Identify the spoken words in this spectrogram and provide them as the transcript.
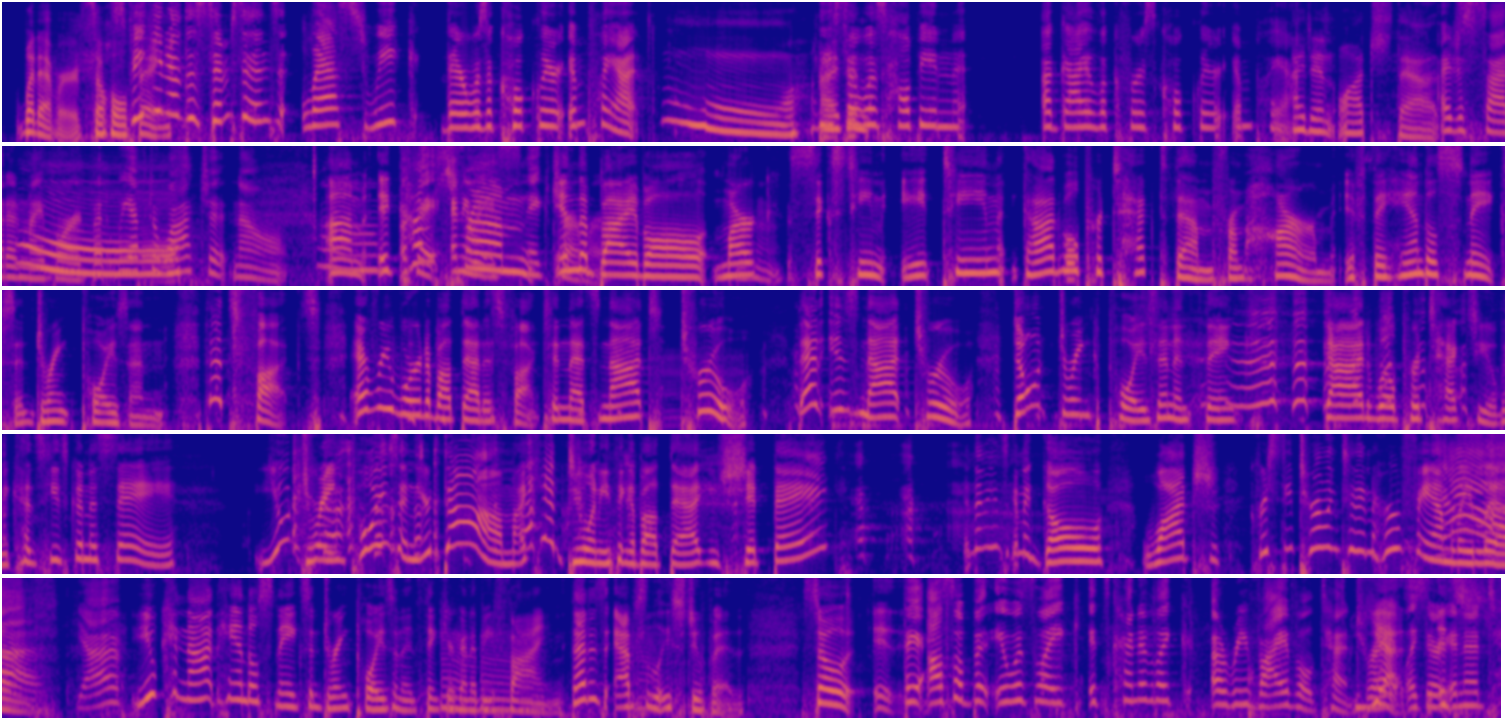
whatever. It's the whole Speaking thing. of The Simpsons, last week there was a cochlear implant. Oh, I Lisa was helping a guy look for his cochlear implant. I didn't watch that. I just saw it on my board, but we have to watch it now. Um, it Okay, comes anyway, from in the. Bible, Mark sixteen eighteen. God will protect them from harm if they handle snakes and drink poison. That's fucked. Every word about that is fucked, and that's not true. That is not true. Don't drink poison and think God will protect you because He's going to say, "You drink poison. You're dumb. I can't do anything about that. You shitbag." And then he's going to go watch Christy Turlington and her family Yeah. live. Yeah. You cannot handle snakes and drink poison and think you're going to be fine. That is absolutely stupid. So it, They also, but it was like it's kind of like a revival tent, right? yes, like they're in a tent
